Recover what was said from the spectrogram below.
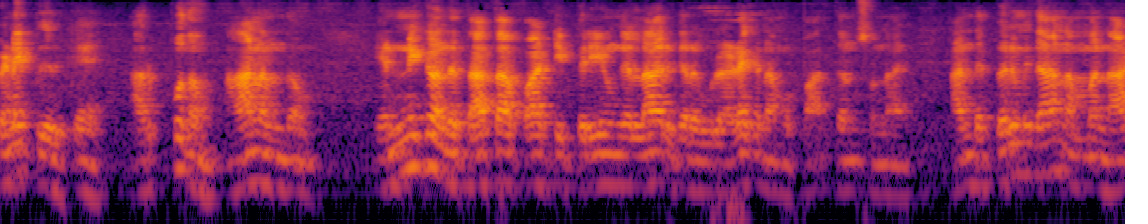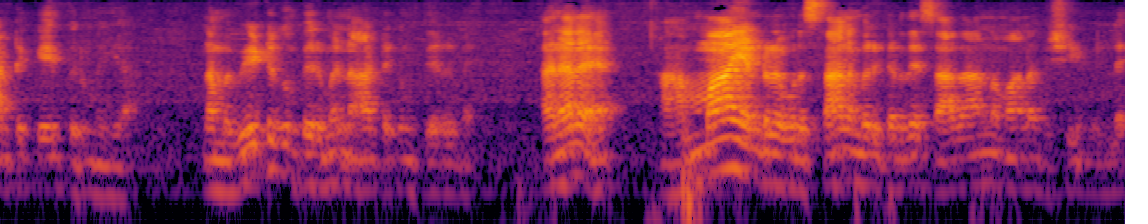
பிணைப்பு இருக்கே அற்புதம் ஆனந்தம். என்னைக்கும் அந்த தாத்தா பாட்டி பெரியவங்க எல்லாம் இருக்கிற ஒரு அழகை நம்ம பார்த்தோன்னு சொன்னாங்க. அந்த பெருமை தான் நம்ம நாட்டுக்கே பெருமையா? நம்ம வீட்டுக்கும் பெருமை நாட்டுக்கும் பெருமை. அதனால் அம்மா என்ற ஒரு ஸ்தானம் இருக்கிறதே சாதாரணமான விஷயம் இல்லை.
